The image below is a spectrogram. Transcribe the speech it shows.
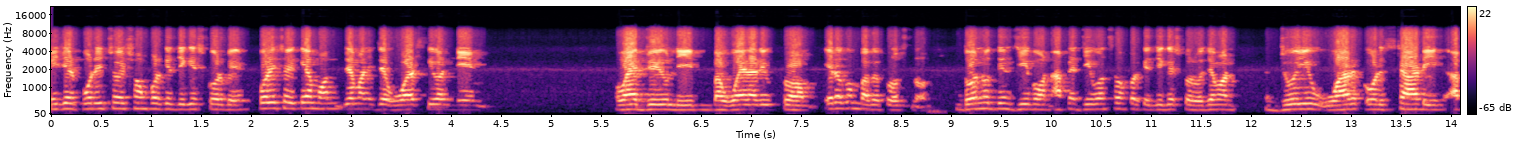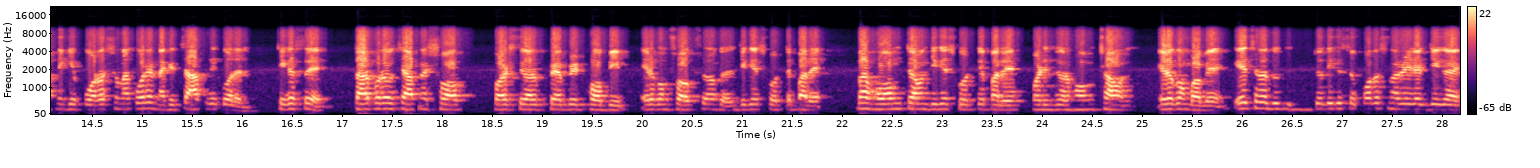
নিজের পরিচয় সম্পর্কে জিজ্ঞেস করবে। পরিচয় কেমন? যেমন যে what's your name where do you live বা ওয়ার আর ইউ ফ্রম এরকম ভাবে প্রশ্ন। দৈনন্দিন জীবন আপনার জীবন সম্পর্কে জিজ্ঞেস করব। যেমন do you work or study আপনি কি পড়াশোনা করেন নাকি চাকরি করেন? ঠিক আছে? তারপরে হচ্ছে আপনার শখ হোয়াটস ইউর ফেভারিট হবি এরকম শখ জিজ্ঞেস করতে পারে। বা হোম টাউন জিজ্ঞেস করতে পারে what is your home town এরকম ভাবে। এছাড়া যদি- কিছু পড়াশোনা রিলেটেড জায়গায়,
